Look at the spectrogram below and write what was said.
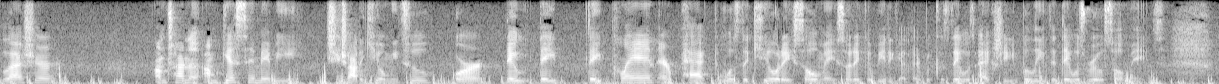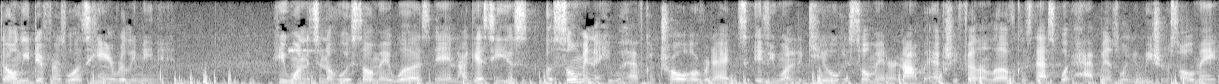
last year, I'm trying to, I'm guessing maybe she tried to kill me too, or they they they plan or pact was to kill their soulmate so they could be together because they was actually believed that they was real soulmates. The only difference was he didn't really mean it. He wanted to know who his soulmate was, and I guess he is assuming that he would have control over that if he wanted to kill his soulmate or not, but actually fell in love because that's what happens when you meet your soulmate.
